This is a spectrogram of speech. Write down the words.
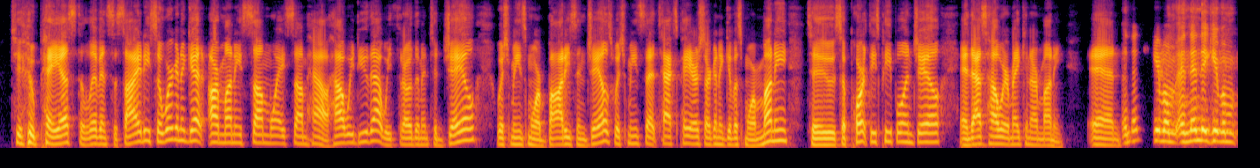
to pay us to live in society. So we're going to get our money some way, somehow. How we do that? We throw them into jail, which means more bodies in jails, which means that taxpayers are going to give us more money to support these people in jail, and that's how we're making our money. And and then give them, and then they give them,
